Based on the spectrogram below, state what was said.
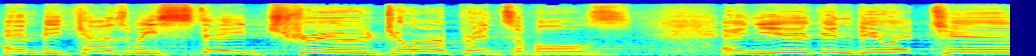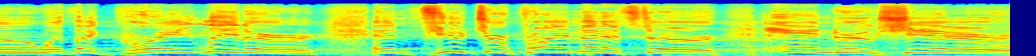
and because we stayed true to our principles. And you can do it too with a great leader and future Prime Minister. Andrew Scheer.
